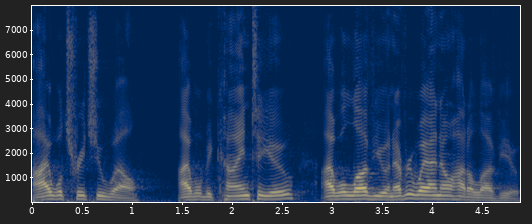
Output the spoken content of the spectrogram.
I will treat you well. I will be kind to you. I will love you in every way I know how to love you.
